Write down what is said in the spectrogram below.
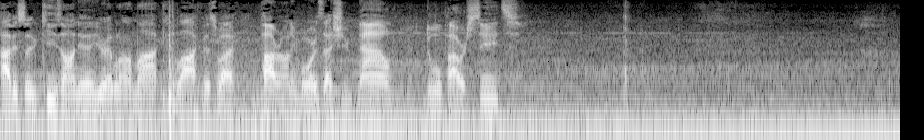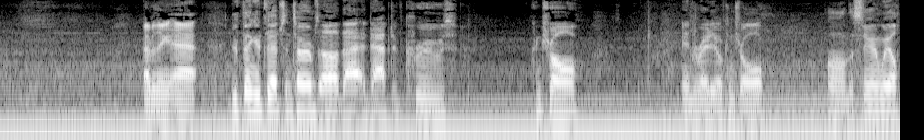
Obviously, keys on you, you're able to unlock, lock this way. Power running boards that shoot down, dual power seats. Everything at your fingertips in terms of that adaptive cruise control into radio control on the steering wheel.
